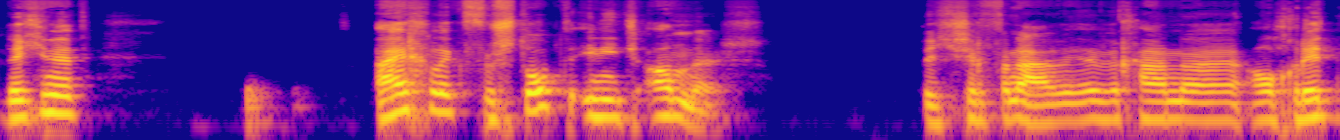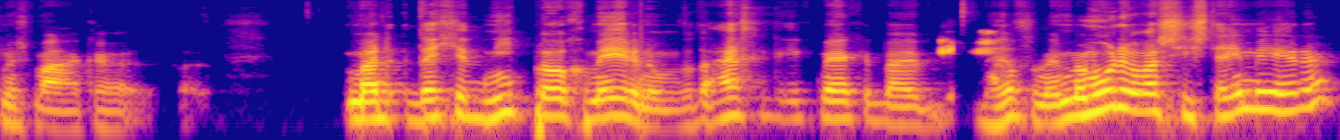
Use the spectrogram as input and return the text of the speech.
dat je het eigenlijk verstopt in iets anders. Dat je zegt van nou, we- we gaan eh, algoritmes maken. Maar dat je het niet programmeren noemt. Want eigenlijk, ik merk het bij heel veel mensen. Mijn moeder was systeembeheerder.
